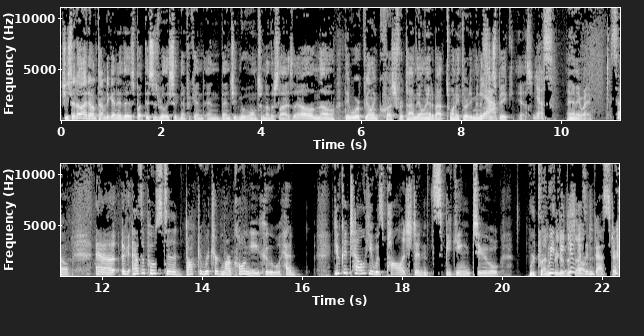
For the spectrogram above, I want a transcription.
She said, "Oh, I don't have time to get into this, but this is really significant." And then she'd move on to another slide. Like, oh no, they were feeling crushed for time. They only had about 20, 30 minutes Yeah. to speak. Yes. yes. Anyway, So, uh, as opposed to Dr. Richard Marconi, who had, you could tell he was polished in speaking to, we're trying to we figure think it was investors.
